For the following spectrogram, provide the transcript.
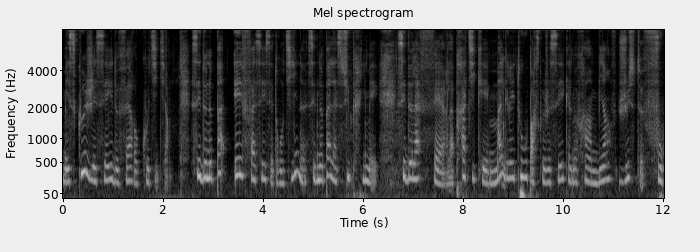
Mais ce que j'essaye de faire au quotidien, c'est de ne pas effacer cette routine, c'est de ne pas la supprimer, c'est de la faire, la pratiquer malgré tout parce que je sais qu'elle me fera un bien juste fou.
